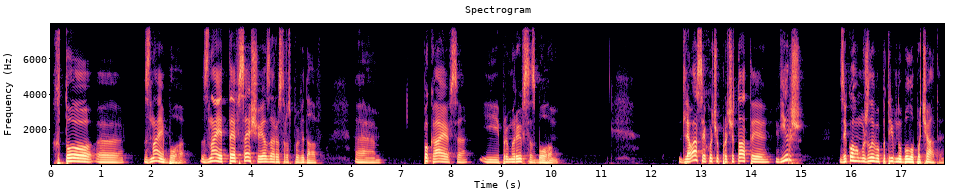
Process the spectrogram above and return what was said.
хто е, знає Бога, знає те все, що я зараз розповідав. Е, покаявся і примирився з Богом. Для вас я хочу прочитати вірш, з якого, можливо, потрібно було почати.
